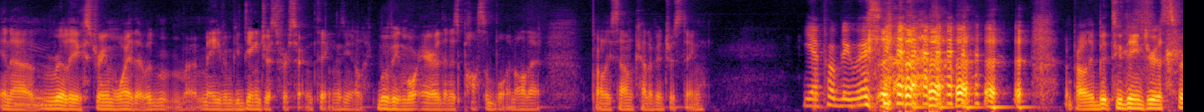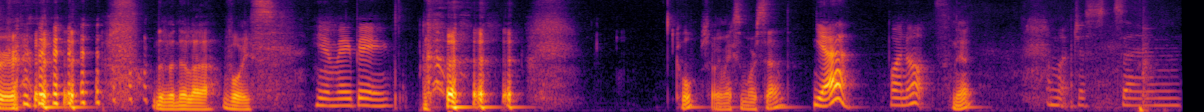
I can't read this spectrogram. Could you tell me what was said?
in a really extreme way that would may even be dangerous for certain things. You know, like moving more air than is possible and all that. Probably sound kind of interesting. Yeah, probably would. probably a bit too dangerous for the vanilla voice. Yeah, maybe. cool. Shall we make some more sound? Yeah, why not? Yeah. I might just um,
